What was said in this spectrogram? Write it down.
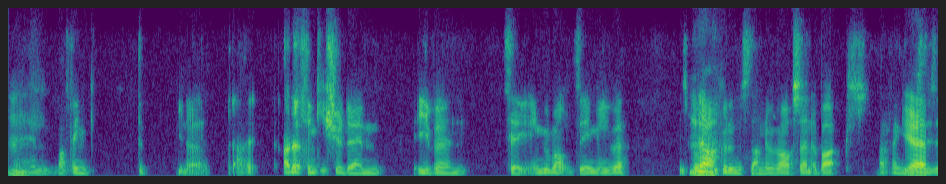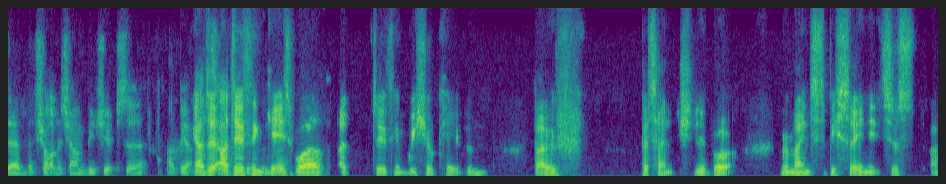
Mm. Um, I think the, you know I, I don't think he should um, even take Ingram out the team either. He's got no. a good understanding with our centre backs. I think yeah. deserved the shot of the championship. So I'd be. Yeah, I do, I do think it is well. I do think we should keep them both potentially, but remains to be seen. It's just I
